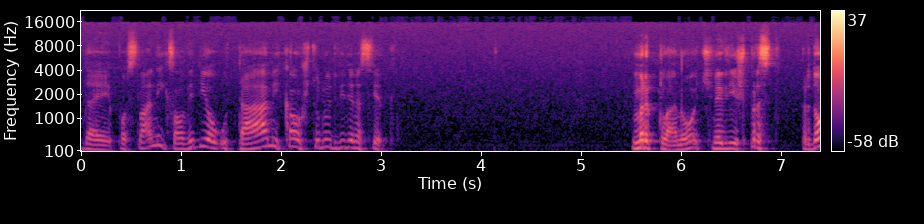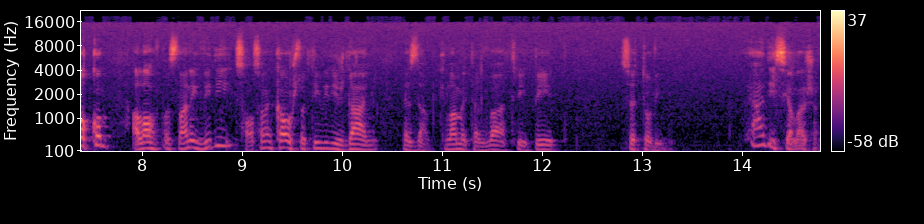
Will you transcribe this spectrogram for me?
da je poslanik sam vidio u tami kao što ljudi vide na svjetlu. Mrkla noć, ne vidiš prst pred okom, Allahov poslanik vidi sa osanem, kao što ti vidiš danju, ne znam, kilometar, dva, tri, pet, sve to vidi. E, hadis je lažan.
